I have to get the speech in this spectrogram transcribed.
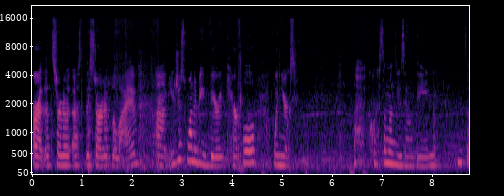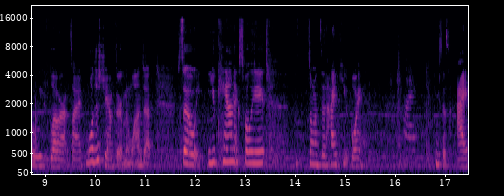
or at the start of uh, the start of the live. Um, you just want to be very careful when you're. of course, someone's using the. It's a leaf blower outside. We'll just jam through them and we'll end up. So you can exfoliate. Someone said, "Hi, cute boy." Hi. He says, "Hi."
